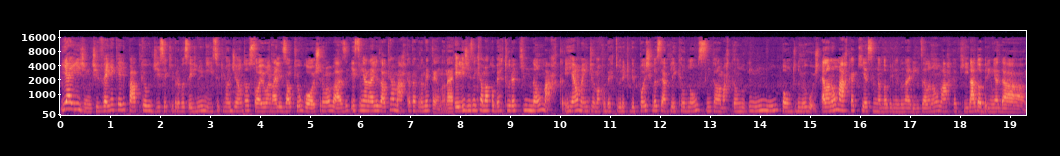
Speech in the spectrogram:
E aí, gente, vem aquele papo que eu disse aqui para vocês no início, que não adianta só eu analisar o que eu gosto numa base e sim analisar o que a marca tá prometendo, né? Eles dizem que é uma cobertura que não marca. E realmente é uma cobertura que depois que você aplica, eu não sinto ela marcando em nenhum ponto do meu rosto. Ela não marca aqui assim na dobrinha do nariz, ela não marca aqui na dobrinha da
